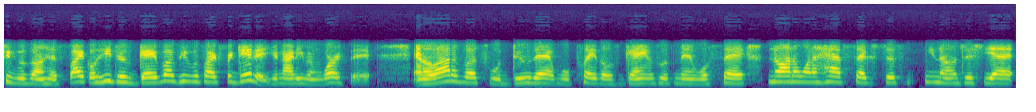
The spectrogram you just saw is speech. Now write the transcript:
she was on his cycle he just gave up he was like forget it you're not even worth it and a lot of us will do that. We'll play those games with men. We'll say, "No, I don't want to have sex just, you know, just yet.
